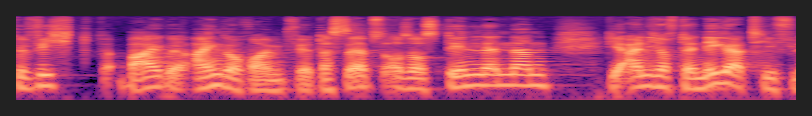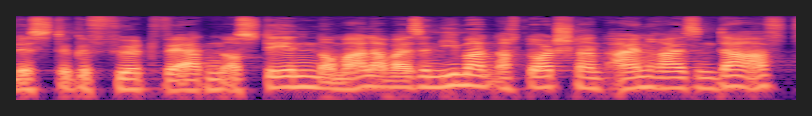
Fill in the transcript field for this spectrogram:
Gewicht bei, eingeräumt wird, dass selbst aus den Ländern, die eigentlich auf der Negativliste geführt werden, aus denen normalerweise niemand nach Deutschland einreisen darf,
